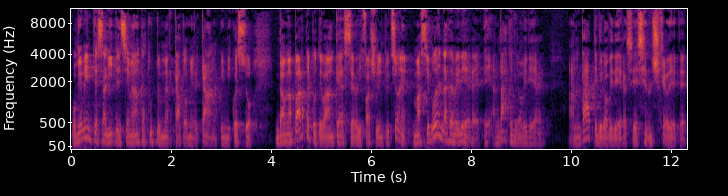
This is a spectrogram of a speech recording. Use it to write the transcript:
Ovviamente è salita insieme anche a tutto il mercato americano, quindi questo da una parte poteva anche essere di facile intuizione, ma se voi andate a vedere, e andatevelo a vedere, andatevelo a vedere se, se non ci credete,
